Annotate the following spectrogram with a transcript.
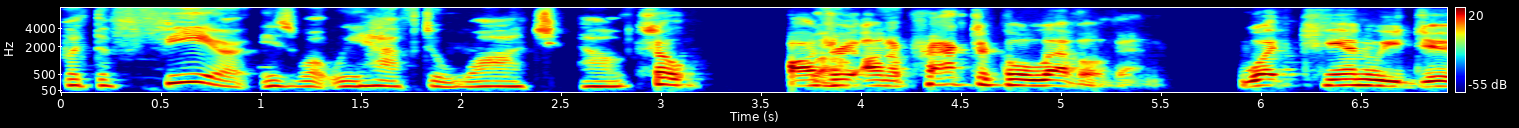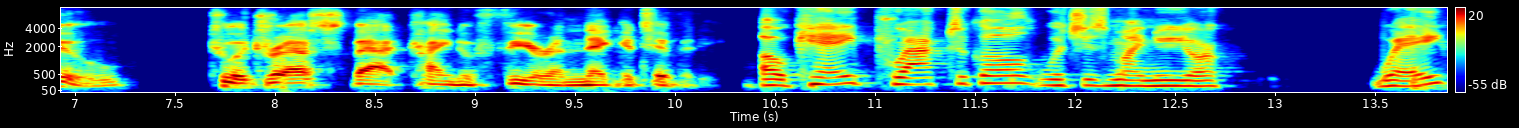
but the fear is what we have to watch out so, Audrey, on a practical level, then, what can we do to address that kind of fear and negativity? Okay, practical, which is my New York way.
